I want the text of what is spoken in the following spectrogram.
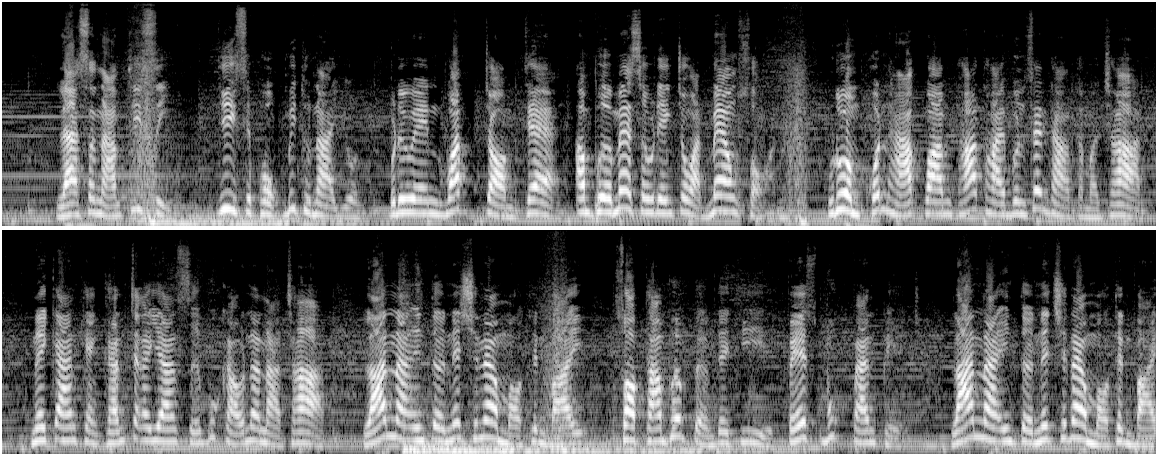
และสนามที่ 4 26 มิถุนายน บริเวณวัดจอมแจ้ง อำเภอแม่เสรียงจังหวัดแม่ฮ่องสอน ร่วมค้นหาความท้าทายบนเส้นทางธรรมชาติ ในการแข่งขันจักรยานเสือภูเขานานาชาติ ล้านนาอินเตอร์เนชั่นแนลมัลเทนไบค์สอบถามเพิ่มเติมได้ที่ Facebook Fanpage ล้านนาอินเตอร์เนชั่นแนลมัลเทนไบ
